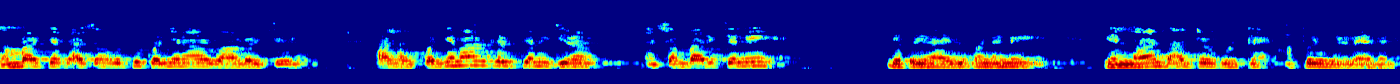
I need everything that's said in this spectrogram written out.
சம்பாதிச்ச காசை கொடுத்து கொஞ்ச நாள் வாழ செய்யணும் ஆனால் கொஞ்ச நாள் கழிச்சு என்ன நான் சம்பாதிச்சனே. எப்படி நான் இது பண்ணனே? எல்லாம் டாக்டர் கொடுத்தேன். அப்படி ஒரு வேதனை.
